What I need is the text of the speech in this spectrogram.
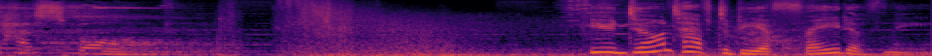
have spawned. You don't have to be afraid of me.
